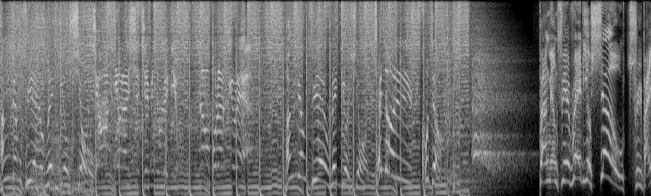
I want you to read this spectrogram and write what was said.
박명수의 라디오 쇼 박명수의 라디오 쇼 채널 고정 박명수의 라디오 쇼 출발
